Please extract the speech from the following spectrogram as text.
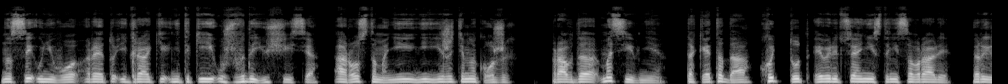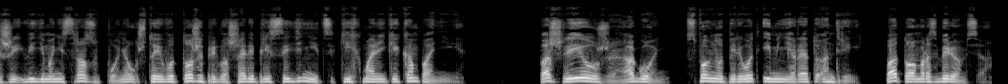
Носы у него, Рету и Граки, не такие уж выдающиеся, а ростом они не ниже темнокожих. Правда, массивнее. Так это да, хоть тут эволюционисты не соврали. Рыжий, видимо, не сразу понял, что его тоже приглашали присоединиться к их маленькой компании. «Пошли уже, огонь!» — вспомнил перевод имени Рету Андрей. «Потом разберемся».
